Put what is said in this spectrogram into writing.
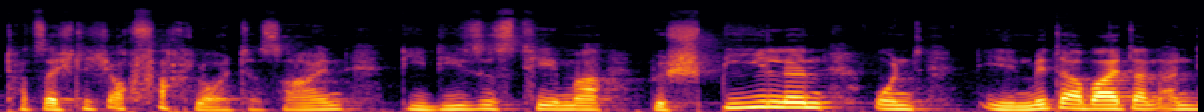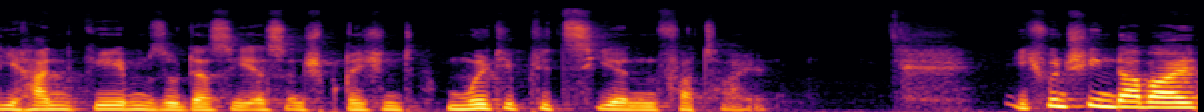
tatsächlich auch Fachleute sein, die dieses Thema bespielen und den Mitarbeitern an die Hand geben, sodass sie es entsprechend multiplizieren und verteilen. Ich wünsche Ihnen dabei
